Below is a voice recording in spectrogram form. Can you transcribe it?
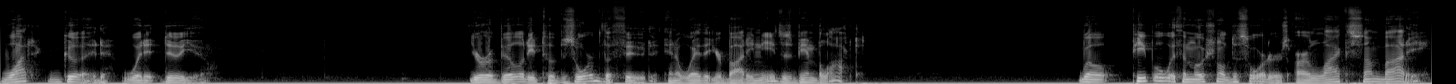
what good would it do you? Your ability to absorb the food in a way that your body needs is being blocked. Well, people with emotional disorders are like somebody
